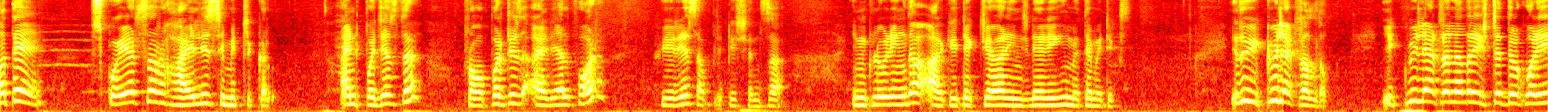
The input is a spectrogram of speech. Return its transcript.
ಮತ್ತು squares are highly symmetrical and possess the properties ideal for various applications including the architecture engineering mathematics ಇದು ಇಕ್ವಿಲ್ಯಾಟ್ರಲ್ದು ಇಕ್ವಿಲ್ಯಾಟ್ರಲ್ ಅಂದರೆ ಇಷ್ಟೇ ತಿಳ್ಕೊಳ್ಳಿ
